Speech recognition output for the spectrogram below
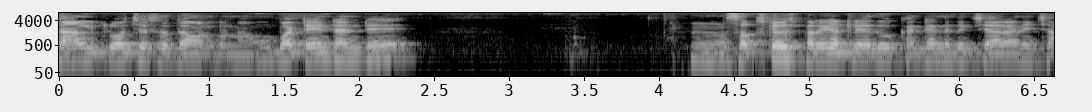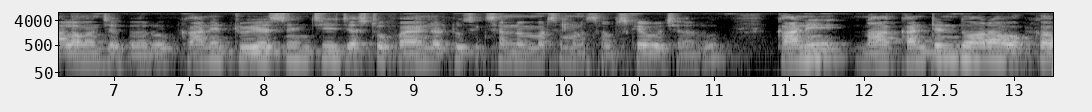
ఛానల్ క్లోజ్ చేసేద్దాం అనుకున్నాము. బట్ ఏంటంటే సబ్స్క్రైబర్స్ పెరగట్లేదు కంటెంట్ ఎందుకు చేయాలని చాలామంది చెప్పారు. కానీ టూ ఇయర్స్ నుంచి just five hundred to six hundred members మన సబ్స్క్రైబ్ వచ్చారు. కానీ నా కంటెంట్ ద్వారా ఒక్క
